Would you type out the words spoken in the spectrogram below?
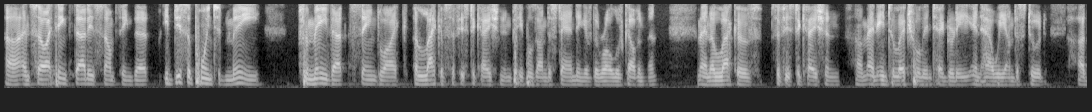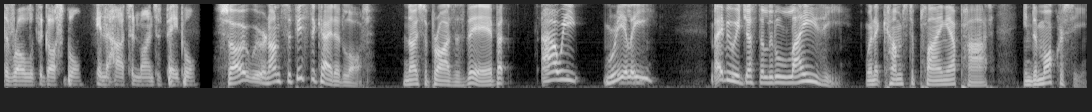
Uh, and so I think that is something that it disappointed me for me, that seemed like a lack of sophistication in people's understanding of the role of government and a lack of sophistication um, and intellectual integrity in how we understood uh, the role of the gospel in the hearts and minds of people. So we're an unsophisticated lot. No surprises there, but are we really? Maybe we're just a little lazy when it comes to playing our part in democracy.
